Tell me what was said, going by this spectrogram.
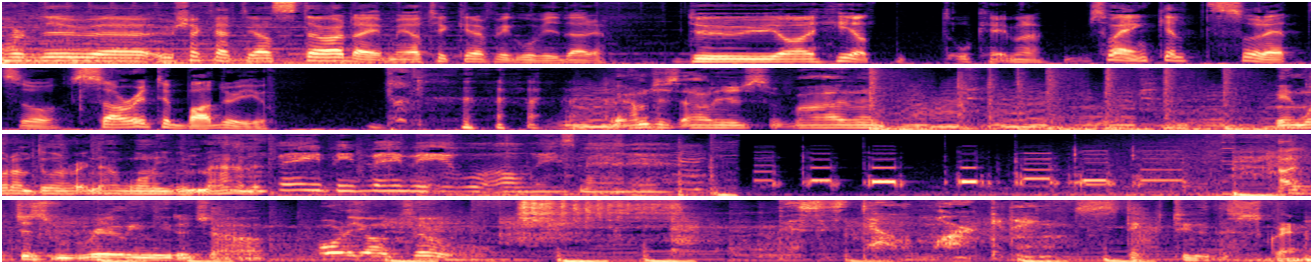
hör du, eh, ursäkta att jag stör dig men jag tycker att vi går vidare Du, jag är helt okej med det. Så enkelt, så rätt, så sorry to bother you I'm just out here surviving. And what I'm doing right now won't even matter. Baby, baby, it will always matter. I just really need a job. 40 on two. This is telemarketing. Stick to the script.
